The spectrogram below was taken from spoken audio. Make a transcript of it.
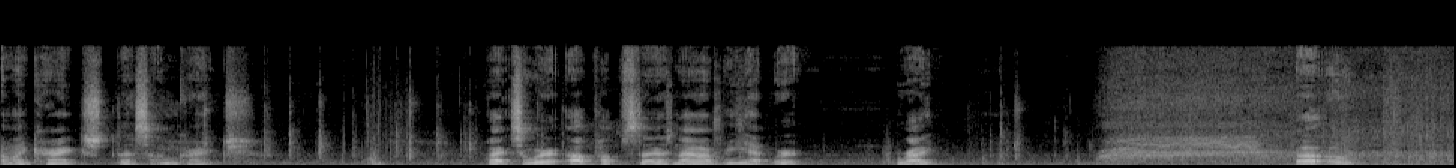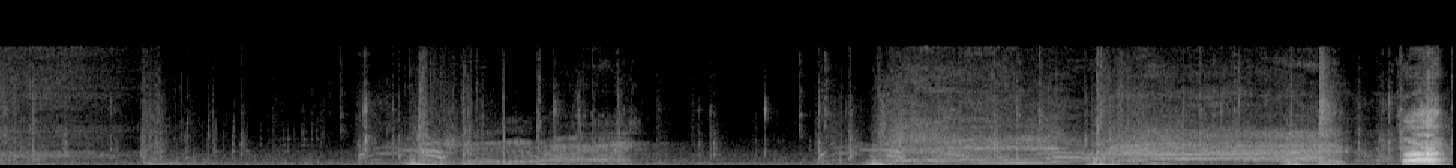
Am I crouched? That's uncrouched. Right, so we're up upstairs now, aren't we? Yeah, we're... Right. Uh-oh. Ah!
